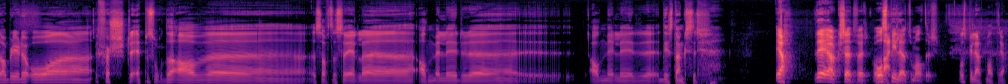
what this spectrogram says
da blir det òg første episode av uh, Saft og Svele eh, anmelder uh, Anmelder distanser Ja, det har jeg ikke skjedd før. Og Nei. spilleautomater. og spilleautomater, ja.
